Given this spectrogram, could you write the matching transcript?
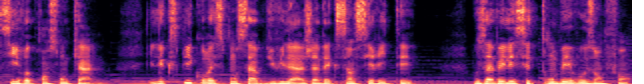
Si reprend son calme. Il explique aux responsables du village avec sincérité. Vous avez laissé tomber vos enfants.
